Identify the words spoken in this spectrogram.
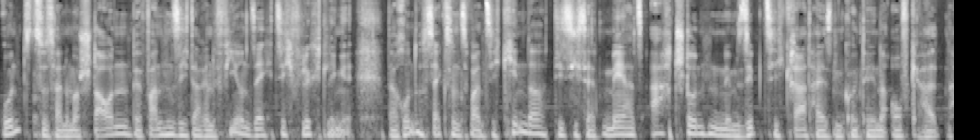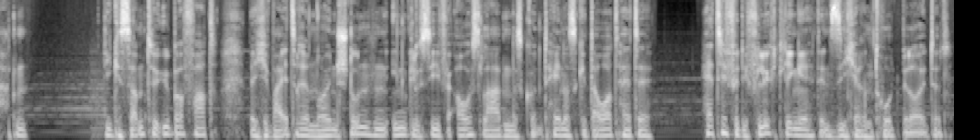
und zu seinem Erstaunen befanden sich darin 64 Flüchtlinge, darunter 26 Kinder, die sich seit mehr als acht Stunden in dem 70 Grad heißen Container aufgehalten hatten. Die gesamte Überfahrt, welche weitere neun Stunden inklusive Ausladen des Containers gedauert hätte, hätte für die Flüchtlinge den sicheren Tod bedeutet.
